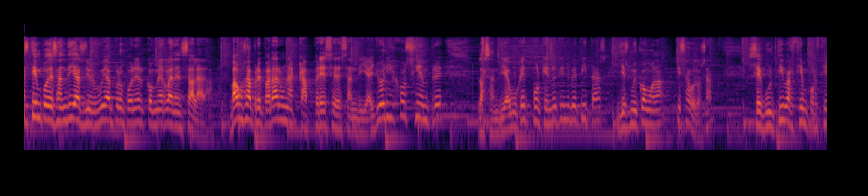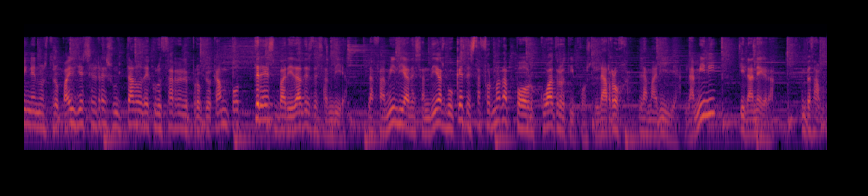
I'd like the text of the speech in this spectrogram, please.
es tiempo de sandías y os voy a proponer comerla en ensalada. Vamos a preparar una caprese de sandía. Yo elijo siempre la sandía bouquet porque no tiene pepitas y es muy cómoda y sabrosa. Se cultiva al 100% en nuestro país y es el resultado de cruzar en el propio campo tres variedades de sandía. La familia de sandías bouquet está formada por cuatro tipos, la roja, la amarilla, la mini y la negra. Empezamos.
